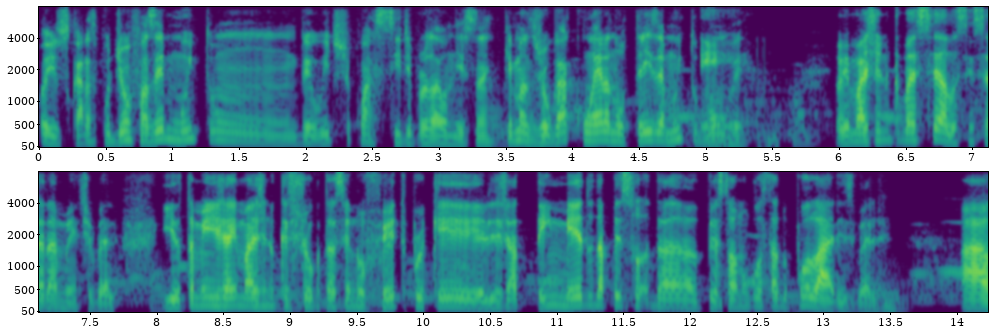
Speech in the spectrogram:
Oi, os caras podiam fazer muito um The Witch com a Cid protagonista, né? Porque, mano, jogar com ela no 3 é muito bom, Sim. velho. Eu imagino que vai ser ela, sinceramente, velho. E eu também já imagino que esse jogo tá sendo feito porque eles já tem medo da pessoa, da pessoal não gostar do Polaris, velho. Ah,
